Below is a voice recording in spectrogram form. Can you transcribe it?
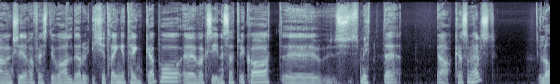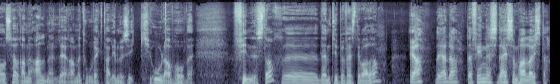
arrangere festival der du ikke trenger tenke på eh, vaksinesertifikat, eh, smitte, ja, hva som helst? La oss høre med allmennlærer med to vekttall i musikk, Olav Hove. Finnes det uh, den type festivaler? Ja, det er det. Det finnes de som har løst det.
